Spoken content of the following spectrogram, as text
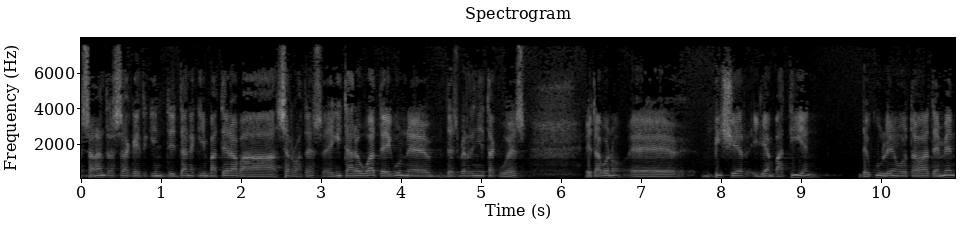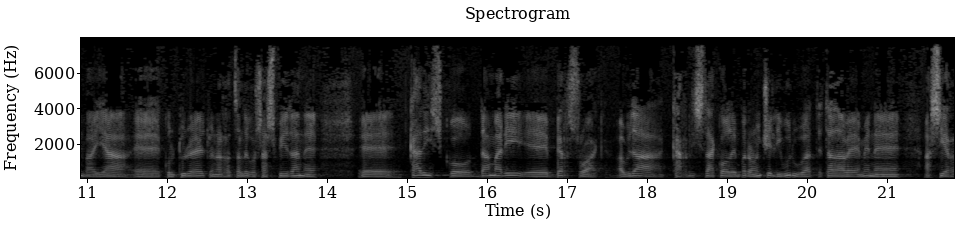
San Andresak danekin batera, ba, zer bat, ez? Egitarau bat egun e, desberdinetako, ez? Eta, bueno, e, bixer hilan batien, deku lehen gota bat hemen, ba, ja, e, kultura etu, narratzaldeko zazpidan, e, e, kadizko damari e, bersoak, hau da karlistako denpora nontxe liburu bat, eta da hemen e, Asier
